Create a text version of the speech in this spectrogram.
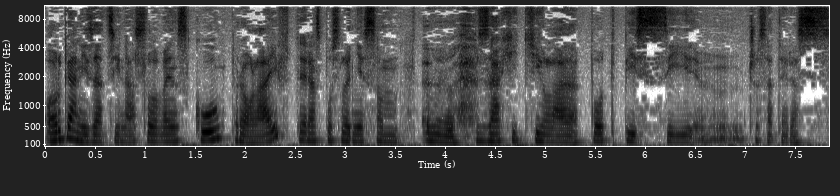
organizácií na Slovensku pro life. Teraz posledne som e, zachytila podpisy, čo sa teraz,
